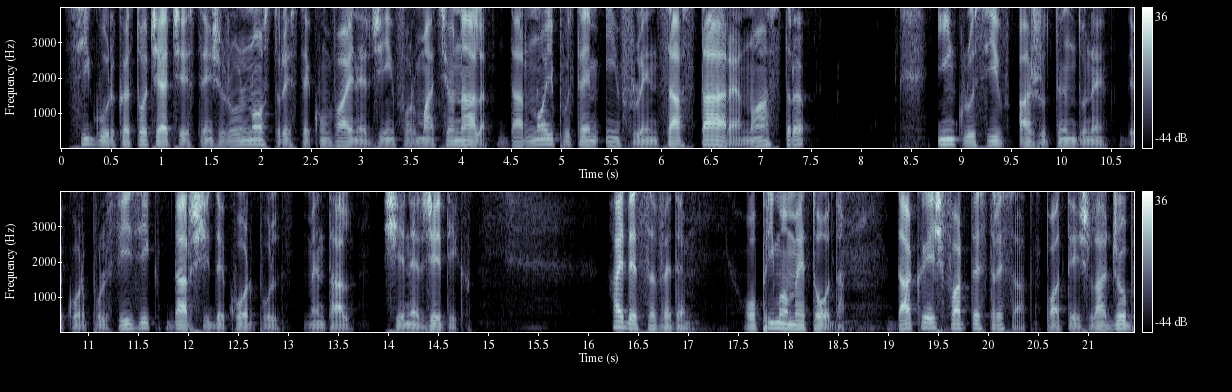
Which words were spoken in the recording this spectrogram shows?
Sigur că tot ceea ce este în jurul nostru este cumva energie informațională, dar noi putem influența starea noastră, inclusiv ajutându-ne de corpul fizic, dar și de corpul mental și energetic. Haideți să vedem. O primă metodă. Dacă ești foarte stresat, poate ești la job,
